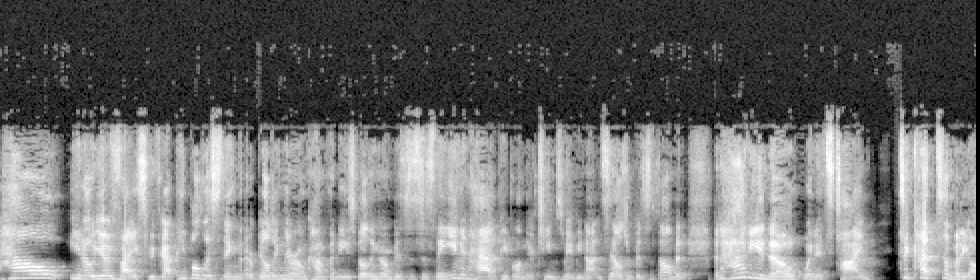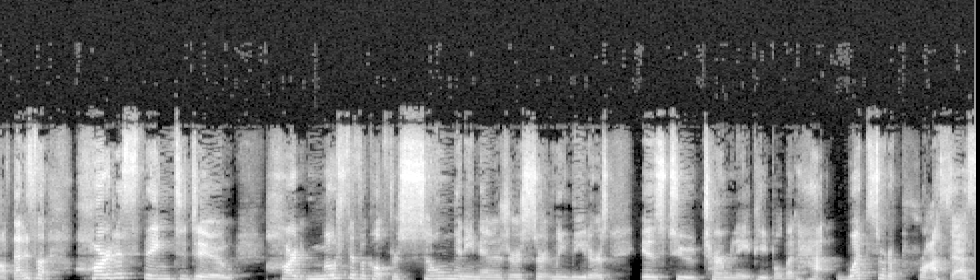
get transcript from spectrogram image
How, you know, your advice, we've got people listening that are building their own companies, building their own businesses. They even have people on their teams, maybe not in sales or business development, but how do you know when it's time to cut somebody off? That is the hardest thing to do. Hard, most difficult for so many managers, certainly leaders, is to terminate people. But ha- what sort of process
